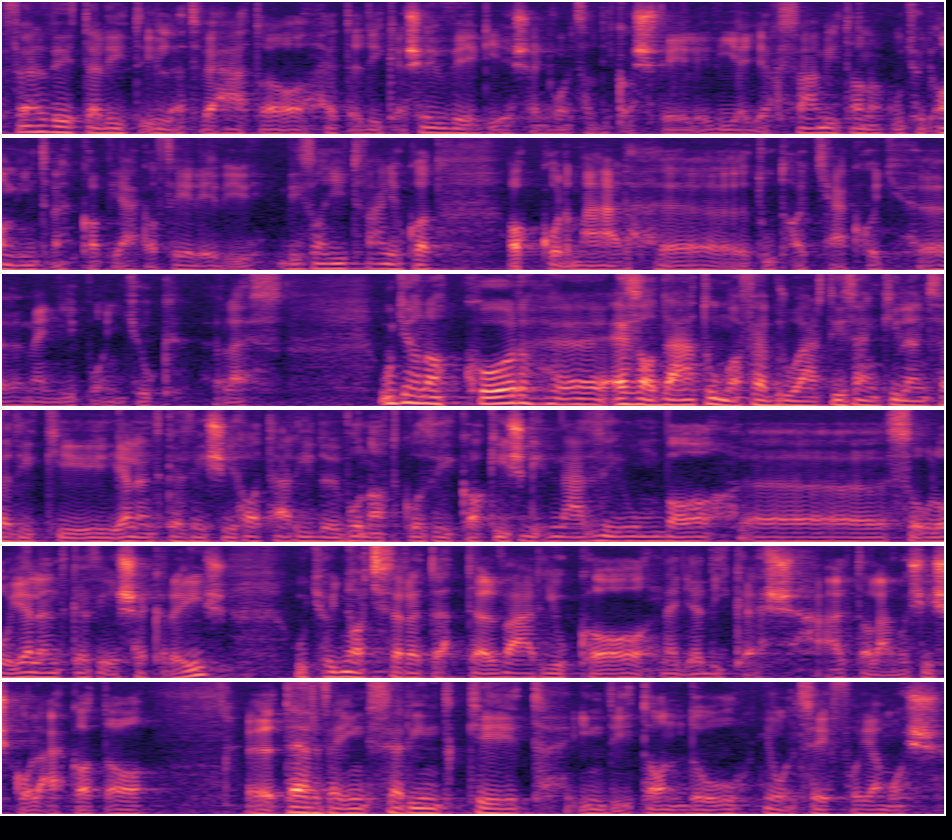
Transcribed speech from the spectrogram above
felvételit, illetve hát a hetedikes évvégi és a nyolcadikas félévi jegyek számítanak, úgyhogy amint megkapják a félévi bizonyítványokat, akkor már tudhatják, hogy mennyi pontjuk lesz. Ugyanakkor eh, ez a dátum, a február 19-i jelentkezési határidő vonatkozik a kis gimnáziumba eh, szóló jelentkezésekre is, úgyhogy nagy szeretettel várjuk a negyedikes általános iskolákat a eh, terveink szerint két indítandó 8 évfolyamos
